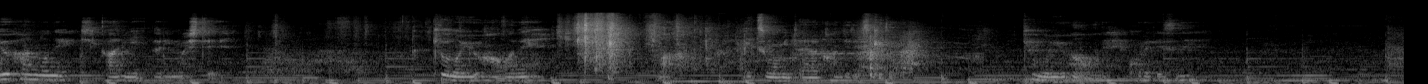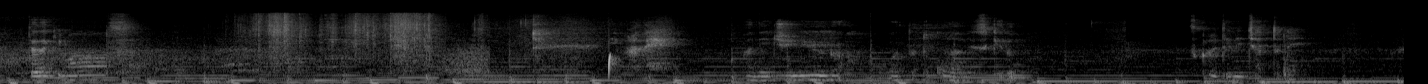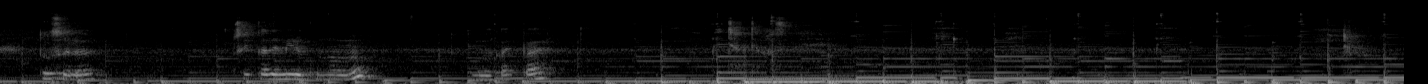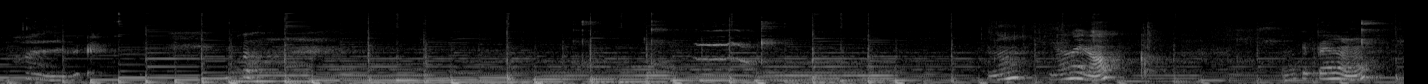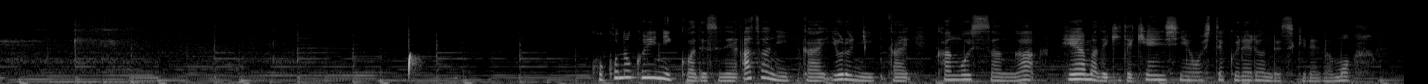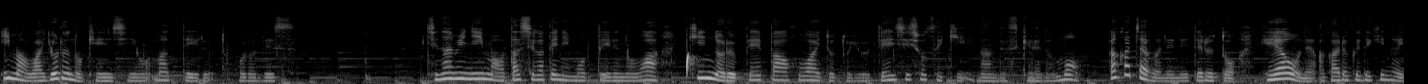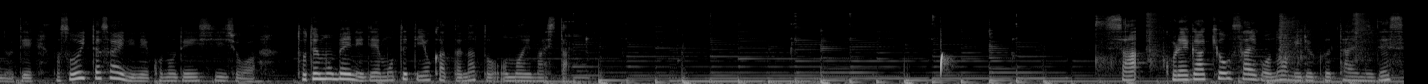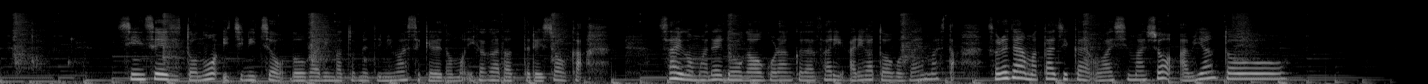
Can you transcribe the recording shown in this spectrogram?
夕飯のね時間になりまして今日の夕飯はねまあいつもみたいな感じですけど今日の夕飯はねこれですね。いただきます。このクリニックはですね朝に1回夜に1回看護師さんが部屋まで来て検診をしてくれるんですけれども今は夜の検診を待っているところです。ちなみに今私が手に持っているのは Kindle Paper White という電子書籍なんですけれども赤ちゃんがね寝てると部屋をね明るくできないので、まあそういった際にねこの電子辞書はとても便利で持っててよかったなと思いました。さこれが今日最後のミルクタイムです。新生児との一日を動画にまとめてみましたけれどもいかがだったでしょうか？最後まで動画をご覧くださりありがとうございました。それではまた次回お会いしましょう。アビアント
